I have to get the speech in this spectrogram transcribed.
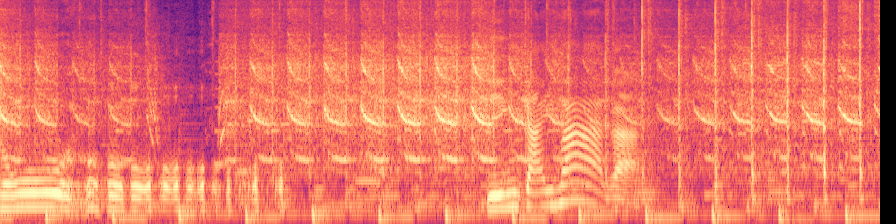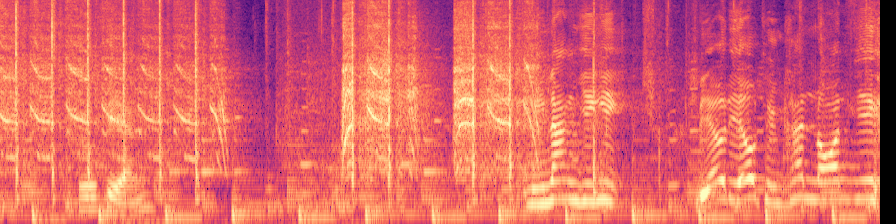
นูยิงไกลมากอะ ดูเสียง มีนั่งยิงอีก เดี๋ยวเดี๋ยวถึงขั้นนอนยิง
